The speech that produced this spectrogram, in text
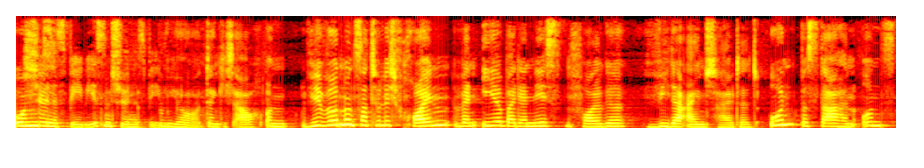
Ja. Und, ein schönes Baby, ist ein schönes Baby. Ja, denke ich auch. Und wir würden uns natürlich freuen, wenn ihr bei der nächsten Folge wieder einschaltet und bis dahin uns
